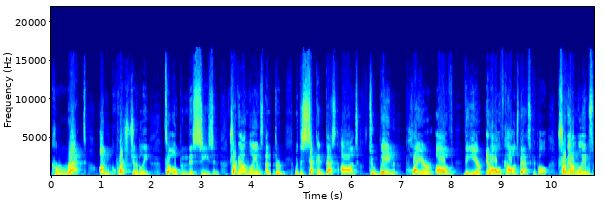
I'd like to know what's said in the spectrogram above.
correct unquestionably to open this season. Trevion Williams entered with the second best odds to win Player of the Year in all of college basketball. Trevion Williams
